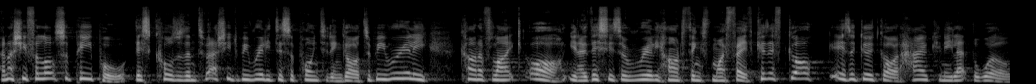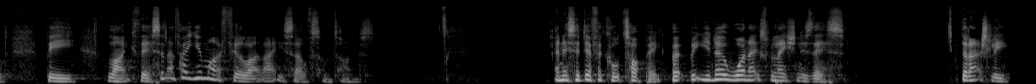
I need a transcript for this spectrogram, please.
And actually, for lots of people, this causes them to actually to be really disappointed in God, to be really kind of like, oh, you know, this is a really hard thing for my faith. Because if God is a good God, how can He let the world be like this? And in fact, you might feel like that yourself sometimes. And it's a difficult topic, but, but you know, one explanation is this that actually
